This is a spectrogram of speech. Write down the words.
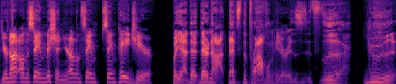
you're not on the same mission. You're not on the same same page here. But yeah, they're they're not. That's the problem here. Is it's ugh, ugh.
